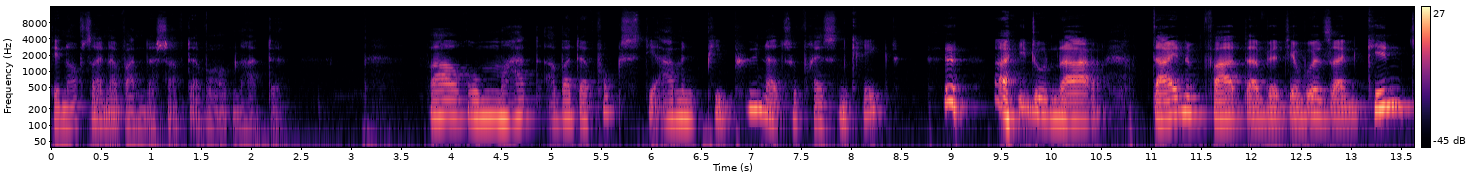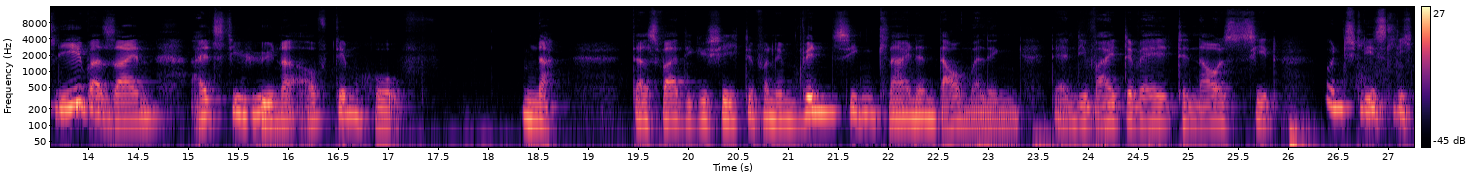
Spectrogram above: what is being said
den er auf seiner Wanderschaft erworben hatte. Warum hat aber der Fuchs die armen Piephühner zu fressen kriegt? Ei, du Narr, deinem Vater wird ja wohl sein Kind lieber sein als die Hühner auf dem Hof. Na, das war die Geschichte von dem winzigen kleinen Daumerling, der in die weite Welt hinauszieht und schließlich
